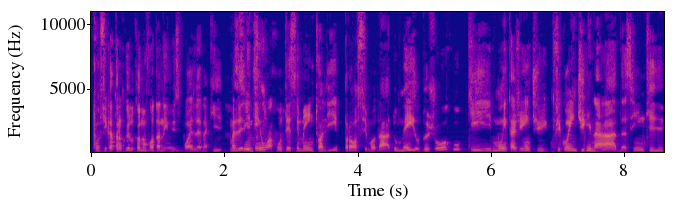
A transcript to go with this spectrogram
Pô, fica tranquilo que eu não vou dar nenhum spoiler aqui, mas ele Sim, tem sim. um acontecimento ali próximo da, do meio do jogo que muita gente ficou indignada, assim, que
